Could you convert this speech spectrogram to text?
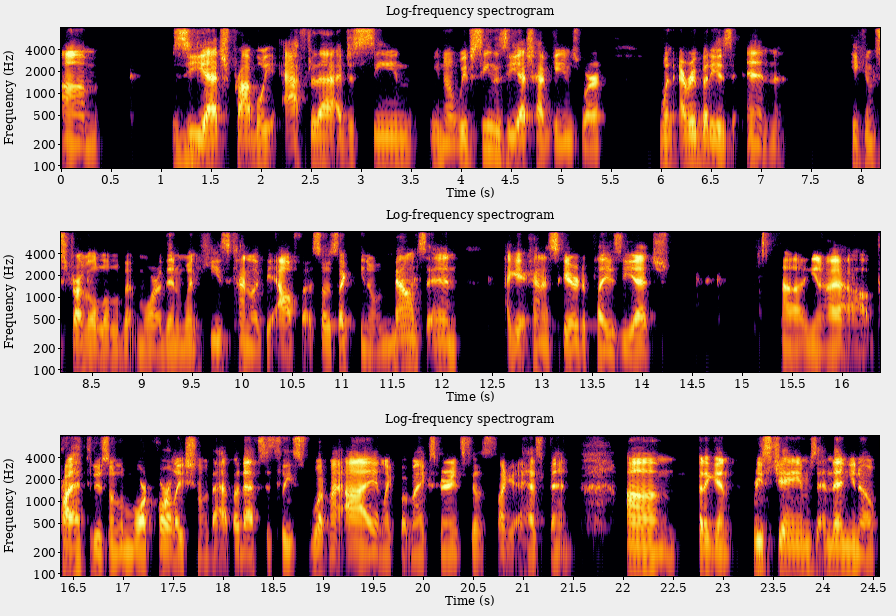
Um, Ziyech probably after that. I've just seen, you know, we've seen Ziyech have games where when everybody is in, he can struggle a little bit more than when he's kind of like the alpha. So it's like, you know, mounts in, I get kind of scared to play Ziyech. Uh, you know, I, will probably have to do some more correlation with that, but that's at least what my eye and like what my experience feels like it has been. Um, but again, Reece James, and then you know,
